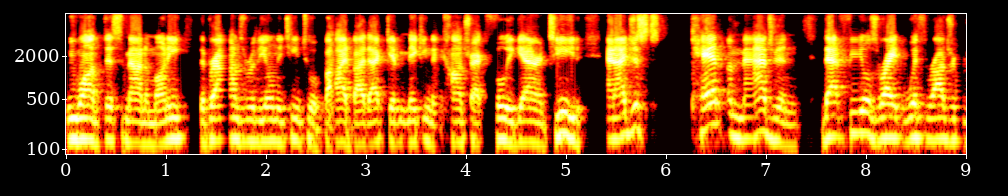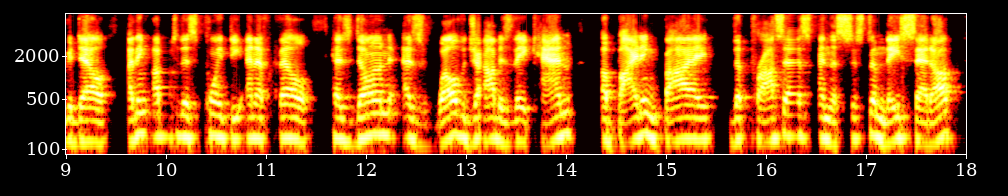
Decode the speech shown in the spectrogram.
we want this amount of money." The Browns were the only team to abide by that, given making the contract fully guaranteed. And I just can't imagine that feels right with Roger Goodell. I think up to this point, the NFL has done as well a job as they can abiding by the process and the system they set up.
